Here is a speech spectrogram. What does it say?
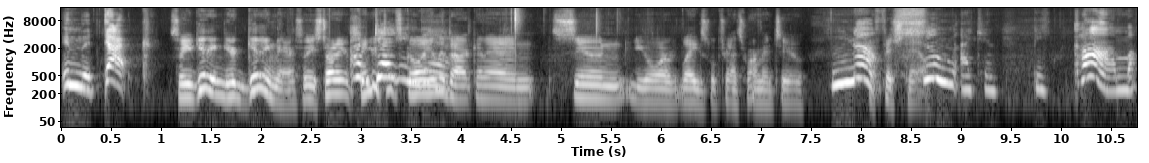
in the dark. so you're getting you're getting there. So you're starting your I'm fingertips glowing in the dark, and then soon your legs will transform into. No, fish tail. soon I can become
